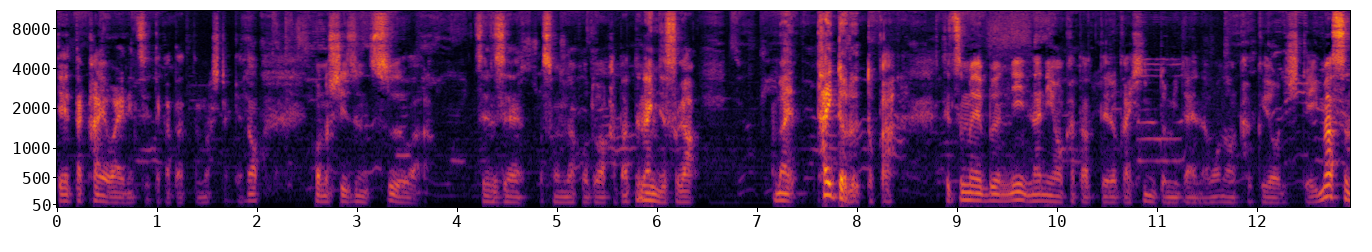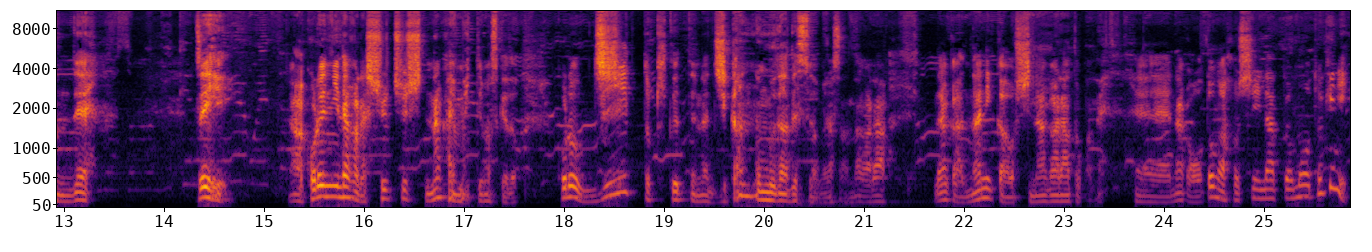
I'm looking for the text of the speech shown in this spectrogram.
データ界隈について語ってましたけど、このシーズン2は全然そんなことは語ってないんですが、まあ、タイトルとか説明文に何を語ってるかヒントみたいなものを書くようにしていますんで、ぜひ、あ、これにだから集中して何回も言ってますけど、これをじーっと聞くっていうのは時間の無駄ですよ、皆さん。だから、なんか何かをしながらとかね、えー、なんか音が欲しいなと思うときに、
